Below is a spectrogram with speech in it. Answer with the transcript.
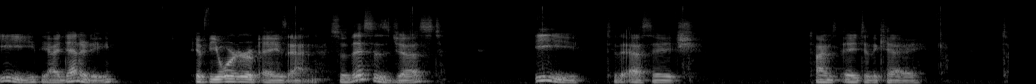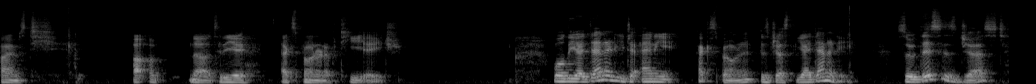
e, the identity, if the order of a is n. So this is just e to the sh times a to the k times t, uh, uh, to the exponent of th. Well, the identity to any exponent is just the identity. So this is just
